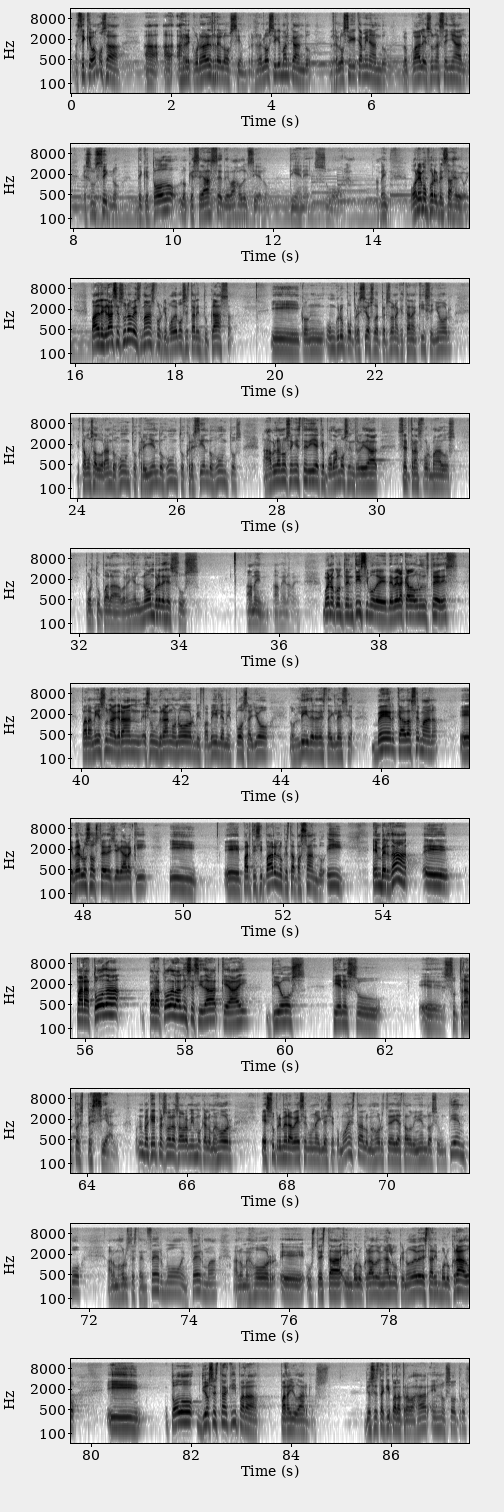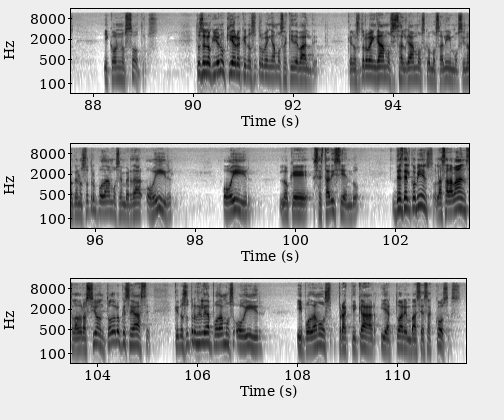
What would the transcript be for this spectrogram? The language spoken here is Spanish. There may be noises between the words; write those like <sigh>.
Así que vamos a, a, recordar el reloj siempre. El reloj sigue marcando, el reloj sigue caminando, lo cual es una señal, es un signo de que todo lo que se hace debajo del cielo tiene su hora. Amén. Oremos por el mensaje de hoy. Padre, gracias una vez más porque podemos estar en tu casa y con un grupo precioso de personas que están aquí, Señor. Estamos adorando juntos, creyendo juntos, creciendo juntos. Háblanos en este día que podamos en realidad ser transformados por tu palabra. En el nombre de Jesús. Amén, amén, amén. Bueno, contentísimo de, ver a cada uno de ustedes. Para mí es, una gran, es un gran honor, mi familia, mi esposa, yo los líderes de esta iglesia, ver cada semana, eh, verlos a ustedes llegar aquí y eh, participar en lo que está pasando. Y en verdad, eh, para, toda, para toda la necesidad que hay, Dios tiene su, su trato especial. Por ejemplo, aquí hay personas ahora mismo que a lo mejor es su primera vez en una iglesia como esta, a lo mejor usted ya ha estado viniendo hace un tiempo a lo mejor usted está enfermo, enferma, a lo mejor eh, usted está involucrado en algo que no debe de estar involucrado. Y todo, Dios está aquí para, para ayudarnos. Dios está aquí para trabajar en nosotros y con nosotros. Entonces lo que yo no quiero es que nosotros vengamos aquí de balde, que nosotros vengamos y salgamos como salimos, sino que nosotros podamos en verdad oír, oír lo que se está diciendo desde el comienzo, las alabanzas, la adoración, todo lo que se hace, que nosotros en realidad podamos oír y podamos practicar y actuar en base a esas cosas.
